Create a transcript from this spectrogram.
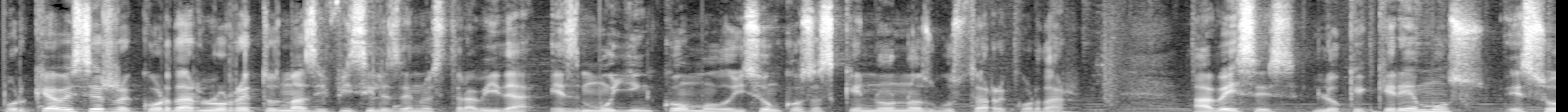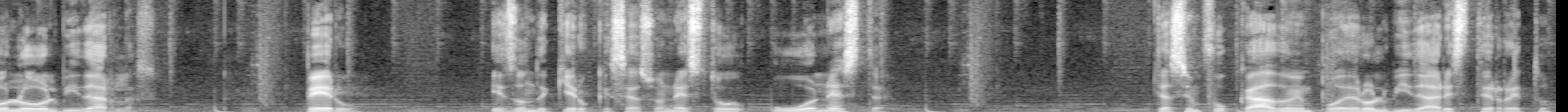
porque a veces recordar los retos más difíciles de nuestra vida es muy incómodo y son cosas que no nos gusta recordar. A veces lo que queremos es solo olvidarlas, pero es donde quiero que seas honesto u honesta. ¿Te has enfocado en poder olvidar este reto?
